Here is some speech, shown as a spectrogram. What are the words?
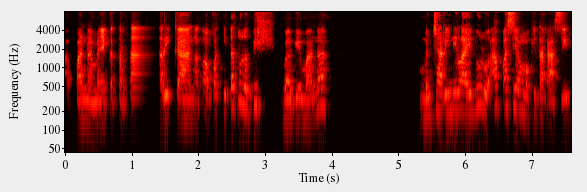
apa namanya ketertarikan atau apa kita tuh lebih bagaimana mencari nilai dulu apa sih yang mau kita kasih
